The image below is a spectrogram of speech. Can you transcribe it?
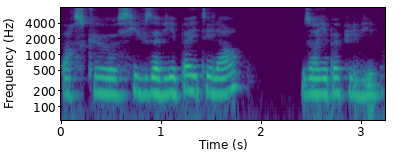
Parce que si vous n'aviez pas été là, vous n'auriez pas pu le vivre.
